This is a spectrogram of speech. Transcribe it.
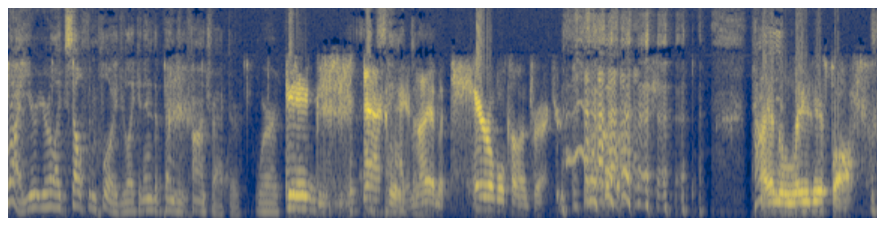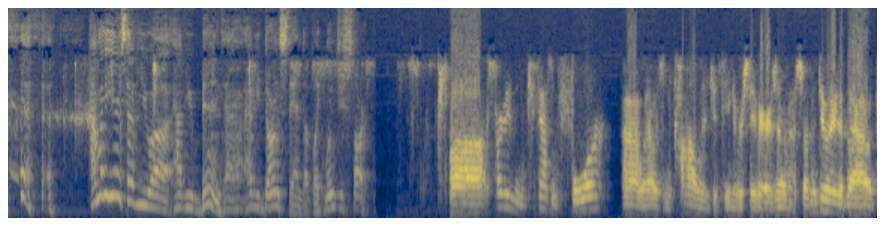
Right, you're you're like self-employed. You're like an independent contractor. Where Exactly, Exactly. and I am a terrible contractor. I am the laziest boss. how many years have you uh, have you been in? Have you done stand up? Like when did you start? Uh, I started in 2004 uh, when I was in college at the University of Arizona. So I've been doing it about,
